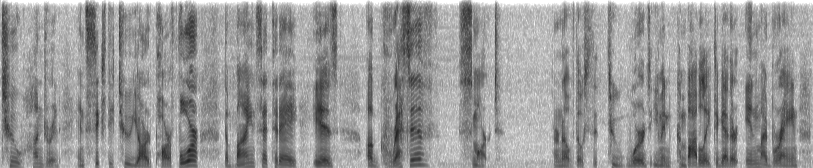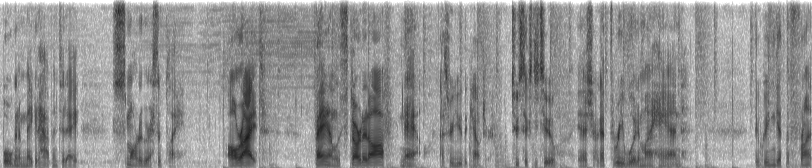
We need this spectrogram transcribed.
262 yard par four. The mindset today is aggressive, smart. I don't know if those two words even combobulate together in my brain, but we're gonna make it happen today. Smart, aggressive play. All right, bam, let's start it off now. That's for you, the counter. 262-ish, I got three wood in my hand. Think we can get the front,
